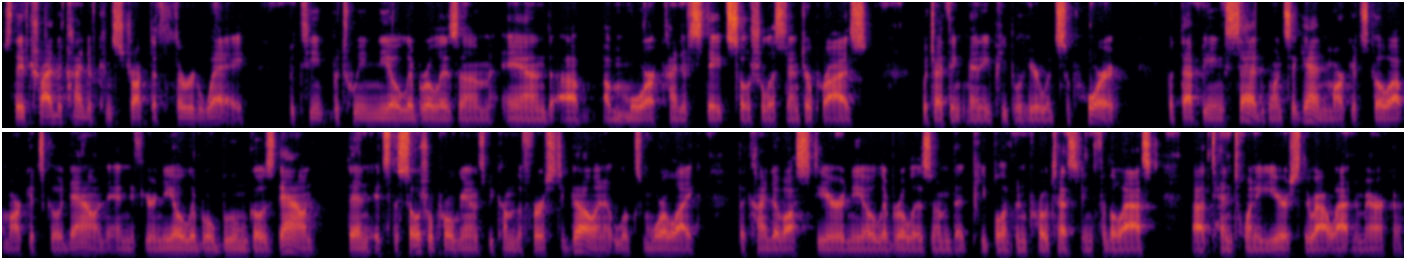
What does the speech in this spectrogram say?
So they've tried to kind of construct a third way between, between neoliberalism and uh, a more kind of state socialist enterprise, which I think many people here would support. But that being said, once again, markets go up, markets go down. And if your neoliberal boom goes down, then it's the social programs become the first to go. And it looks more like the kind of austere neoliberalism that people have been protesting for the last uh, 10, 20 years throughout Latin America.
